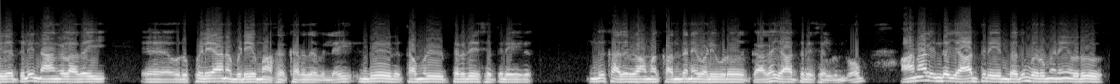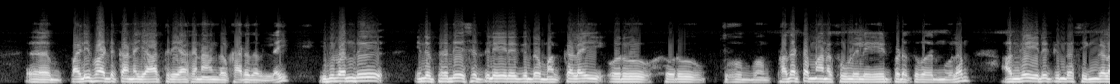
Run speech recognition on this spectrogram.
விதத்திலே நாங்கள் அதை ஒரு பிழையான விடயமாக கருதவில்லை. இன்று தமிழ் பிரதேசத்திலே இங்கு கதிர்காம கந்தனை வழிபடுவதற்காக யாத்திரை செல்கின்றோம். ஆனால் இந்த யாத்திரை என்பது வெறுமனே ஒரு வழிபாட்டுக்கான யாத்திரையாக நாங்கள் கருதவில்லை. இது வந்து இந்த பிரதேசத்திலே இருக்கின்ற மக்களை ஒரு ஒரு பதட்டமான சூழலை ஏற்படுத்துவதன் மூலம் அங்கே இருக்கின்ற சிங்கள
